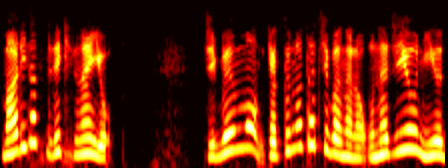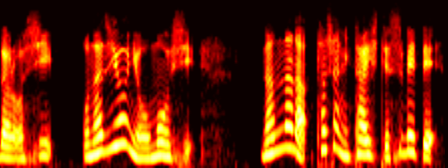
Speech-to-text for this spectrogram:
周りだってできてないよ自分も逆の立場なら同じように言うだろうし同じように思うしなんなら他者に対して全て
